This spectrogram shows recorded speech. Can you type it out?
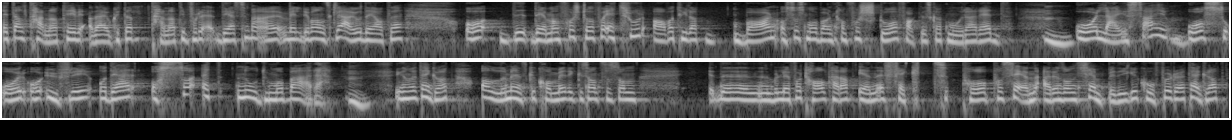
et alternativ Det er jo ikke et alternativ, for det, det som er veldig vanskelig, er jo det at det, og det, det, man forstår, for Jeg tror av og til at barn, også små barn kan forstå faktisk at mor er redd. Mm. Og lei seg, mm. og sår og ufri. Og det er også et, noe du må bære. Mm. Jeg tenker at alle mennesker kommer ikke sant, så sånn, det ble fortalt her at en effekt på, på, scenen er en sånn kjempediger koffert. Og jeg tenker at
